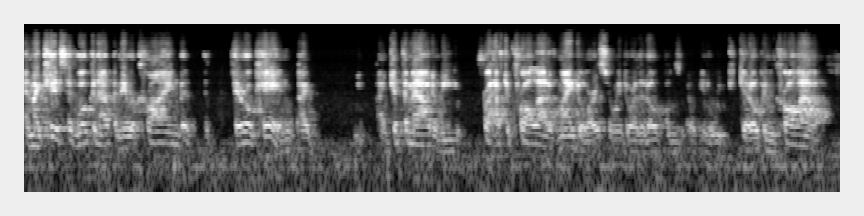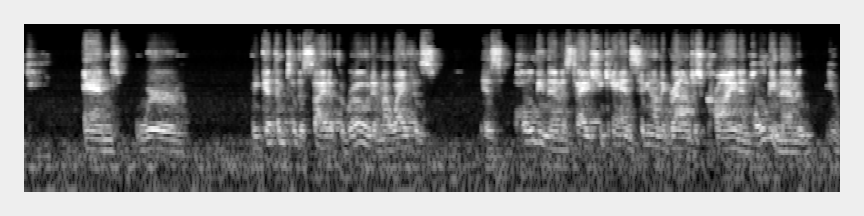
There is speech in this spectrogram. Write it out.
And my kids had woken up and they were crying, but they're okay. And I, I get them out, and we have to crawl out of my door. It's the only door that opens. Uh, you know, we get open and crawl out, and we're we get them to the side of the road, and my wife is is holding them as tight as she can, sitting on the ground, just crying and holding them, and you know,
